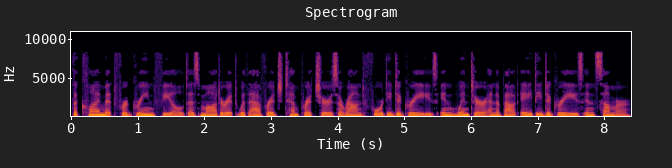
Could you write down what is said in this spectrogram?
The climate for Greenfield is moderate with average temperatures around 40 degrees in winter and about 80 degrees in summer.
